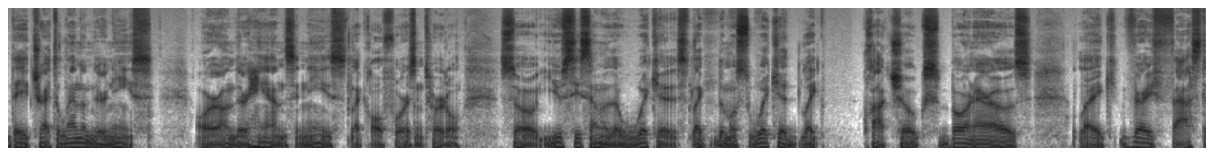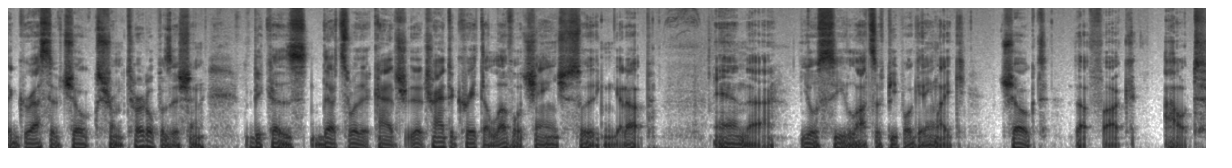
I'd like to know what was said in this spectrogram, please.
they try to land on their knees or on their hands and knees, like all fours and turtle. So you see some of the wickedest, like the most wicked, like clock chokes, bow and arrows, like very fast, aggressive chokes from turtle position, because that's where they're kind of they're trying to create the level change so they can get up, and uh, you'll see lots of people getting like choked the fuck out.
